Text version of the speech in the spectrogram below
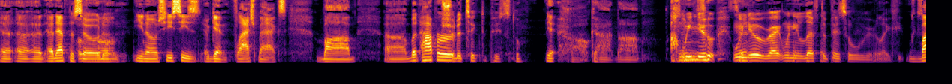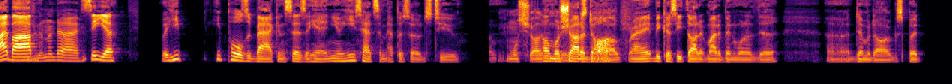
uh, uh, an episode. Bob. Of, you know, she sees again flashbacks. Bob, uh, but Hopper. should have taken the pistol. Yeah. Oh God, Bob. we knew we knew right when he left the pistol. We were like, Bye, Bob. gonna die. see ya. But he he pulls it back and says again, you know, he's had some episodes too. Almost shot. Almost shot a his dog, right? Because he thought it might have been one of the uh, demodogs. But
